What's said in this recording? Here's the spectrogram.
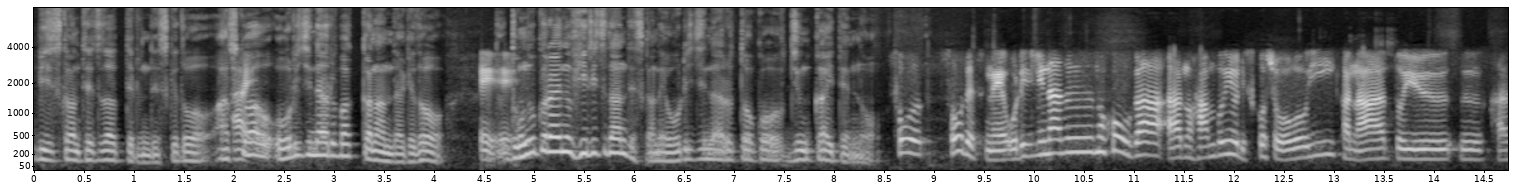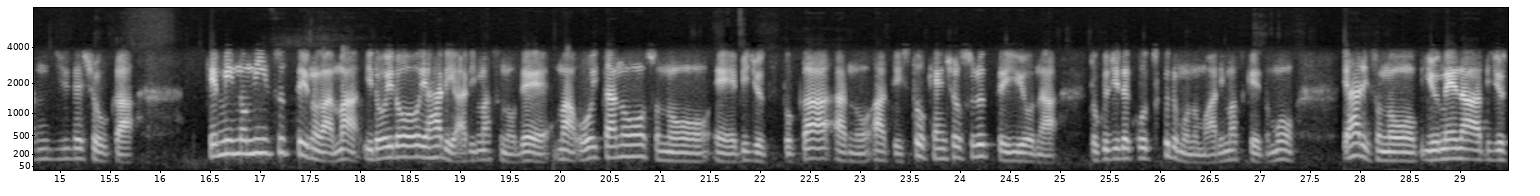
美術館手伝ってるんですけど、はい、あそこはオリジナルばっかなんだけど、ええ、どのくらいの比率なんですかね、オリジナルとこう巡回展の。そうそうですね、オリジナルの方があの半分より少し多いかなという感じでしょうか。県民のニーズっていうのが、いろいろやはりありますので、まあ、大分のその、美術とかあのアーティストを検証するっていうような、独自でこう作るものもありますけれども、やはりその有名な美術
